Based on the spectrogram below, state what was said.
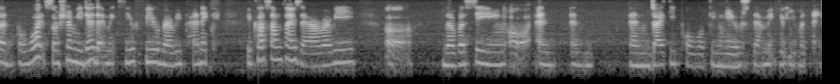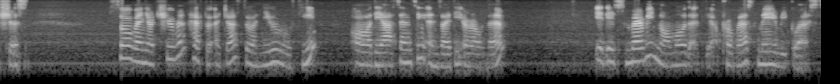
and avoid social media that makes you feel very panicked because sometimes there are very uh, nervousing or and, and anxiety provoking news that make you even anxious. So when your children have to adjust to a new routine or they are sensing anxiety around them, it is very normal that their progress may regress.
